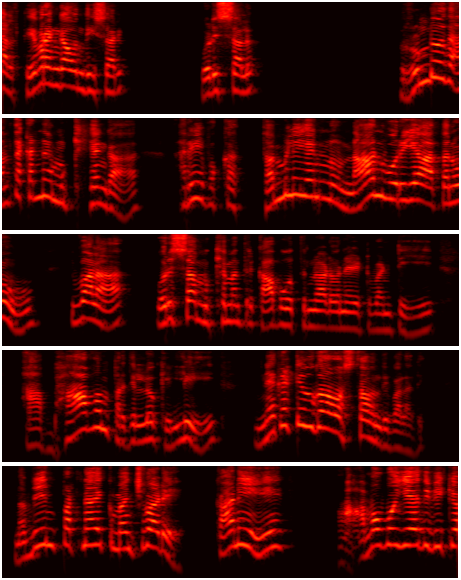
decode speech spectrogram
చాలా తీవ్రంగా ఉంది ఈసారి ఒడిస్సాలో. రెండోది అంతకన్నా ముఖ్యంగా అరే ఒక తమిళియన్ నాన్ ఒరియా అతను ఇవాళ ఒరిస్సా ముఖ్యమంత్రి కాబోతున్నాడు అనేటువంటి ఆ భావం ప్రజల్లోకి వెళ్ళి నెగటివ్గా వస్తూ ఉంది వాళ్ళది. నవీన్ పట్నాయక్ మంచివాడే కానీ అవబోయేది వికే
